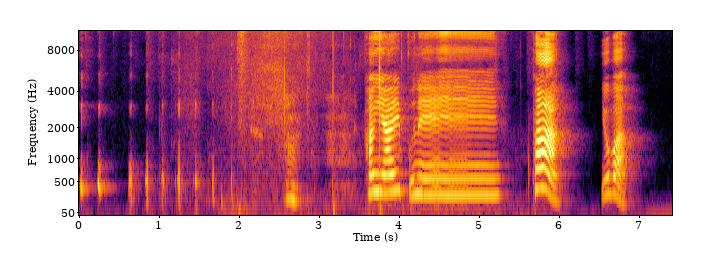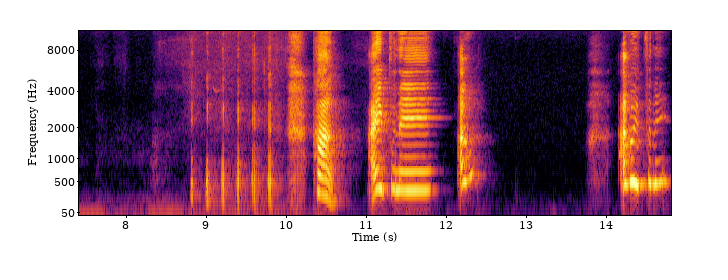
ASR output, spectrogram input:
방이 아 이쁘네. 팡 요봐. 팡! 아 이쁘네. 아 이쁘네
